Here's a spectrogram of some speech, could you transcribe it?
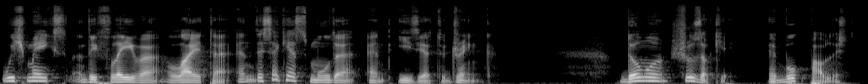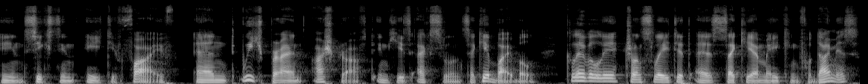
which makes the flavor lighter and the sake smoother and easier to drink. Domo Shuzoki, a book published in 1685, and which Brian Ashcraft in his excellent Sake Bible cleverly translated as Sake Making for Dummies,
